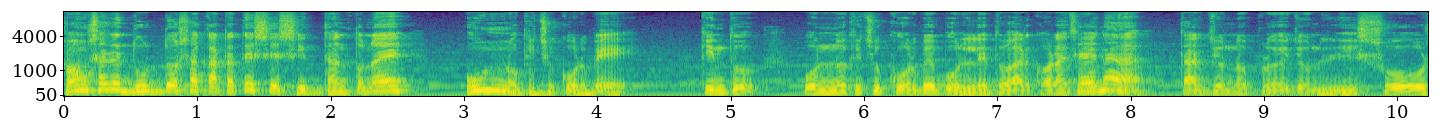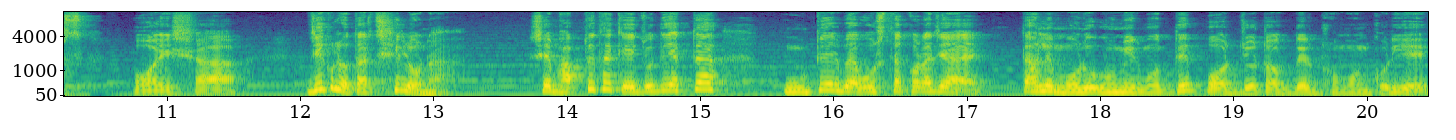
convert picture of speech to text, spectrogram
সংসারে দুর্দশা কাটাতে সে সিদ্ধান্ত নেয় অন্য কিছু করবে। কিন্তু অন্য কিছু করবে বললে তো আর করা যায় না। তার জন্য প্রয়োজন রিসোর্স পয়সা, যেগুলো তার ছিল না। সে ভাবতে থাকে, যদি একটা উটের ব্যবস্থা করা যায়, তাহলে মরুভূমির মধ্যে পর্যটকদের ভ্রমণ করিয়ে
